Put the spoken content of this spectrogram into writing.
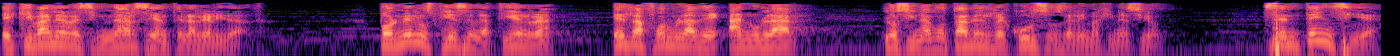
equivale a resignarse ante la realidad. Poner los pies en la tierra es la fórmula de anular los inagotables recursos de la imaginación. Sentencia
